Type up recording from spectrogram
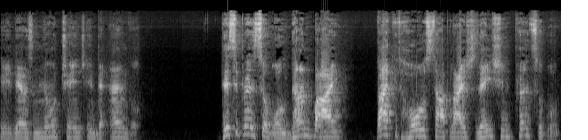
Okay, there's no change in the angle. This principle done by packed hole stabilization principle.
